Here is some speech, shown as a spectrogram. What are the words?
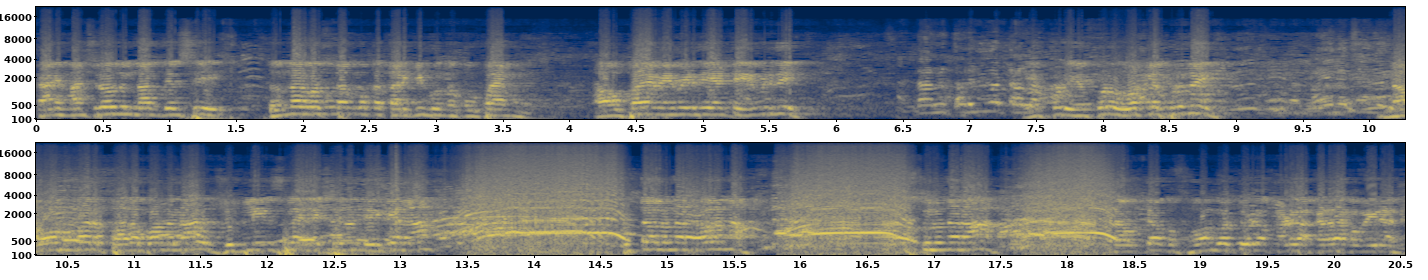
కానీ మంచి రోజులు నాకు తెలిసి తొందరగా వస్తాం ఒక తరిగింపు ఉంది ఒక ఉపాయం ఆ ఉపాయం ఏమిటిది అంటే ఏమిటిది? ఎప్పుడు ఎప్పుడు ఓట్లు ఎప్పుడున్నాయి? నవంబర్ పదకొండు నాడు జుబ్లీస్లో ఎలక్షన్ తిరిగానా చుట్టాలు ఉన్నారా ఎవరన్నా? ఉన్నారా? ఉంటే ఒక ఫోన్ కొట్టుడు అడుగు అక్కడ దాకా ఉన్నది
